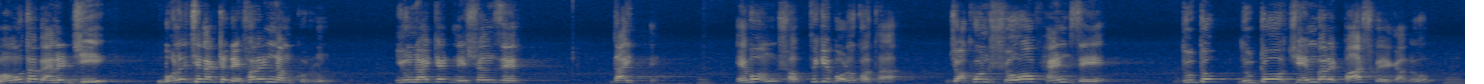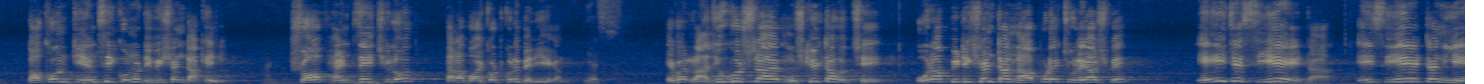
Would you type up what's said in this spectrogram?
মমতা ব্যানার্জি বলেছেন একটা রেফারেন্ডাম করুন ইউনাইটেড নেশনসের দায়িত্বে। এবং সব থেকে বড় কথা যখন শো অফ হ্যান্ডসে দুটো দুটো চেম্বারে পাস হয়ে গেল তখন টিএমসি কোনো ডিভিশন ডাকেনি। শো অফ হ্যান্ডসেই ছিল তারা বয়কট করে বেরিয়ে গেল। এবার রাজু ঘোষরা মুশকিলটা হচ্ছে ওরা পিটিশনটা না পড়ে চলে আসবে। এই যে সিএ এটা এই সিএ এটা নিয়ে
